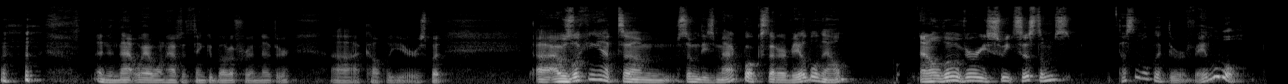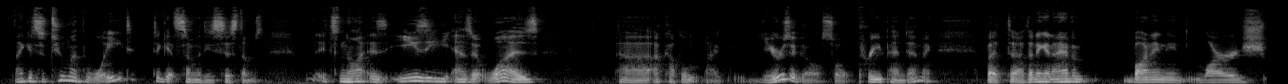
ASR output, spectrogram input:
and then that way I won't have to think about it for another uh, couple years. But uh, I was looking at um, some of these MacBooks that are available now, and although very sweet systems, doesn't look like they're available. Like it's a two month wait to get some of these systems. It's not as easy as it was uh, a couple like, years ago, so pre pandemic. But uh, then again, I haven't bought any large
